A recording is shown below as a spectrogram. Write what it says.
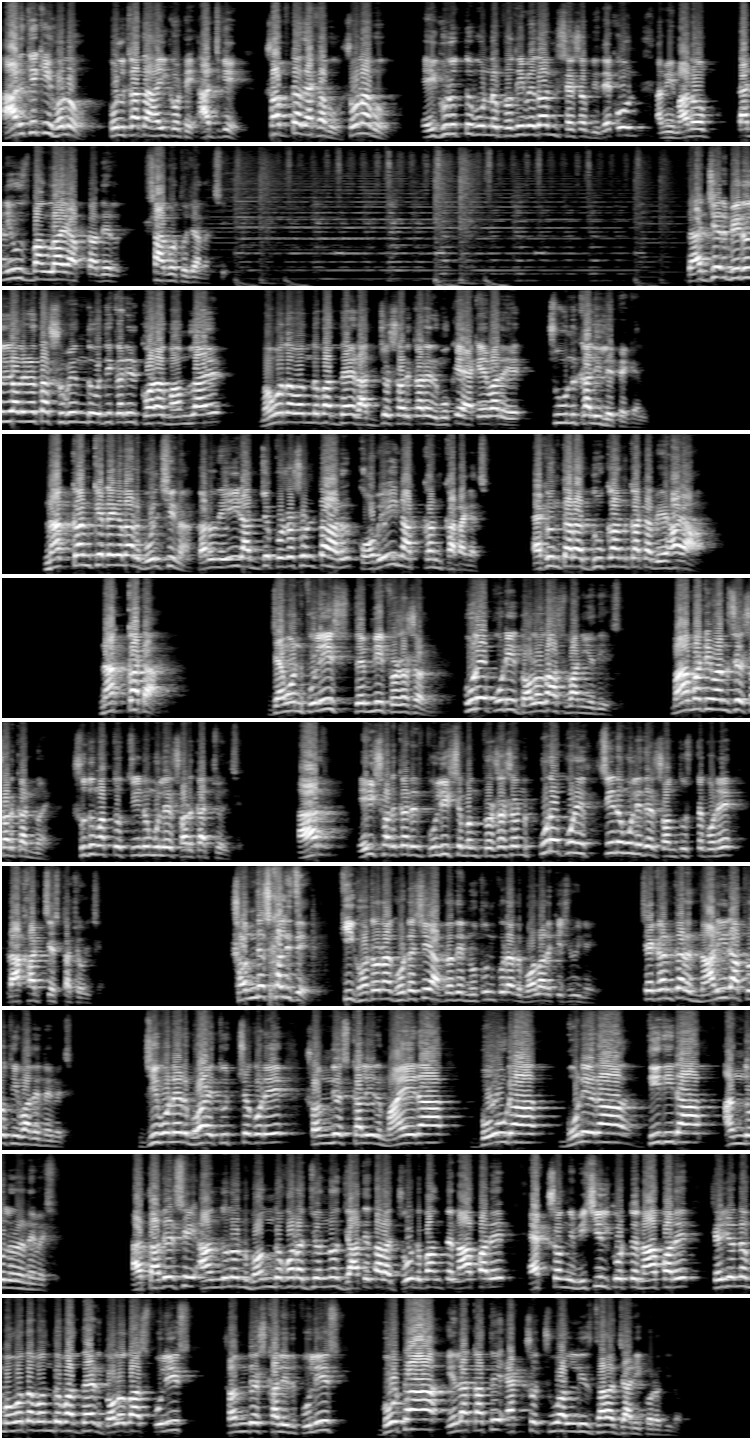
আর কি কি হলো কলকাতা হাইকোর্টে? আজকে সবটা দেখাবো, শোনাবো। এই গুরুত্বপূর্ণ প্রতিবেদন শেষ অব্দি দেখুন। আমি মানব দা নিউজ বাংলায় আপনাদের স্বাগত জানাচ্ছি। রাজ্যের বিরোধী দলের নেতা শুভেন্দু অধিকারীর করা মামলায় মমতা বন্দ্যোপাধ্যায় রাজ্য সরকারের মুখে একেবারে চুনকালি লেপে গেল। নাক কান কেটে গেল আর বলছি না, কারণ এই রাজ্য প্রশাসনটার কবেই নাক কান কাটা গেছে। এখন তারা দু কান কাটা বেহায়া। নাক কাটা। যেমন পুলিশ, তেমনি প্রশাসন। পুরোপুরি দলদাস বানিয়ে দিয়েছে। মামাটি মানুষের সরকার নয় শুধুমাত্র তৃণমূলের সরকার চলছে। আর এই সরকারের পুলিশ এবং প্রশাসন পুরোপুরি তৃণমূলীদের সন্তুষ্ট করে রাখার চেষ্টা চলছে। সন্দেশখালিতে কি ঘটনা ঘটেছে আপনাদের নতুন করে আর বলার কিছুই নেই। সেখানকার নারীরা প্রতিবাদে নেমেছে। জীবনের ভয় তুচ্ছ করে সন্দেশখালীর মায়েরা, বউরা, বোনেরা, দিদিরা আন্দোলনে নেমেছে। আর তাদের সেই আন্দোলন বন্ধ করার জন্য যাতে তারা জোট বাঁধতে না পারে, একসঙ্গে মিছিল করতে না পারে, সেই জন্য মমতা বন্দ্যোপাধ্যায়ের দলদাস পুলিশ, সন্দেশখালীর পুলিশ গোটা এলাকাতে একশো চুয়াল্লিশ ধারা জারি করে দিল।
